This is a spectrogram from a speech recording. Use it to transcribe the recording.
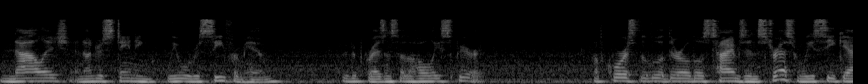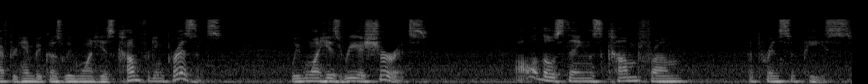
knowledge, and understanding we will receive from him through the presence of the Holy Spirit. Of course, there are those times in stress when we seek after him because we want his comforting presence. We want his reassurance. All of those things come from the Prince of Peace,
